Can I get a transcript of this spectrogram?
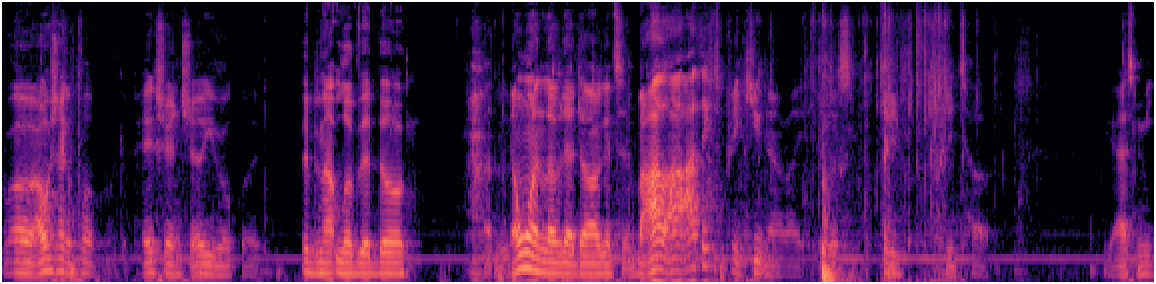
bro. I wish I could pull up like a picture and show you real quick. They did not love that dog. Uh, No one loved that dog until, but I, I, I think it's pretty cute now. Like it looks pretty, pretty tough. If you ask me.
